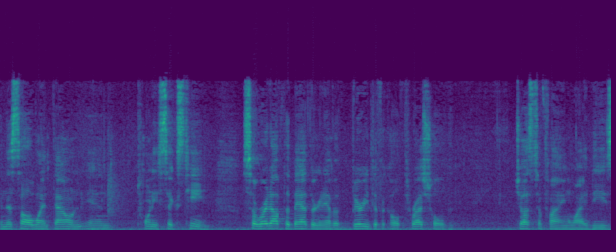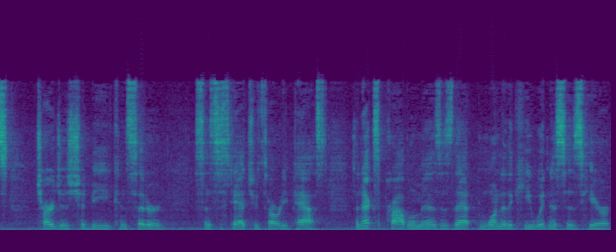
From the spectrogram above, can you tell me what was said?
and this all went down in 2016. So right off the bat, they're going to have a very difficult threshold justifying why these charges should be considered since the statute's already passed. The next problem is, is that one of the key witnesses here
